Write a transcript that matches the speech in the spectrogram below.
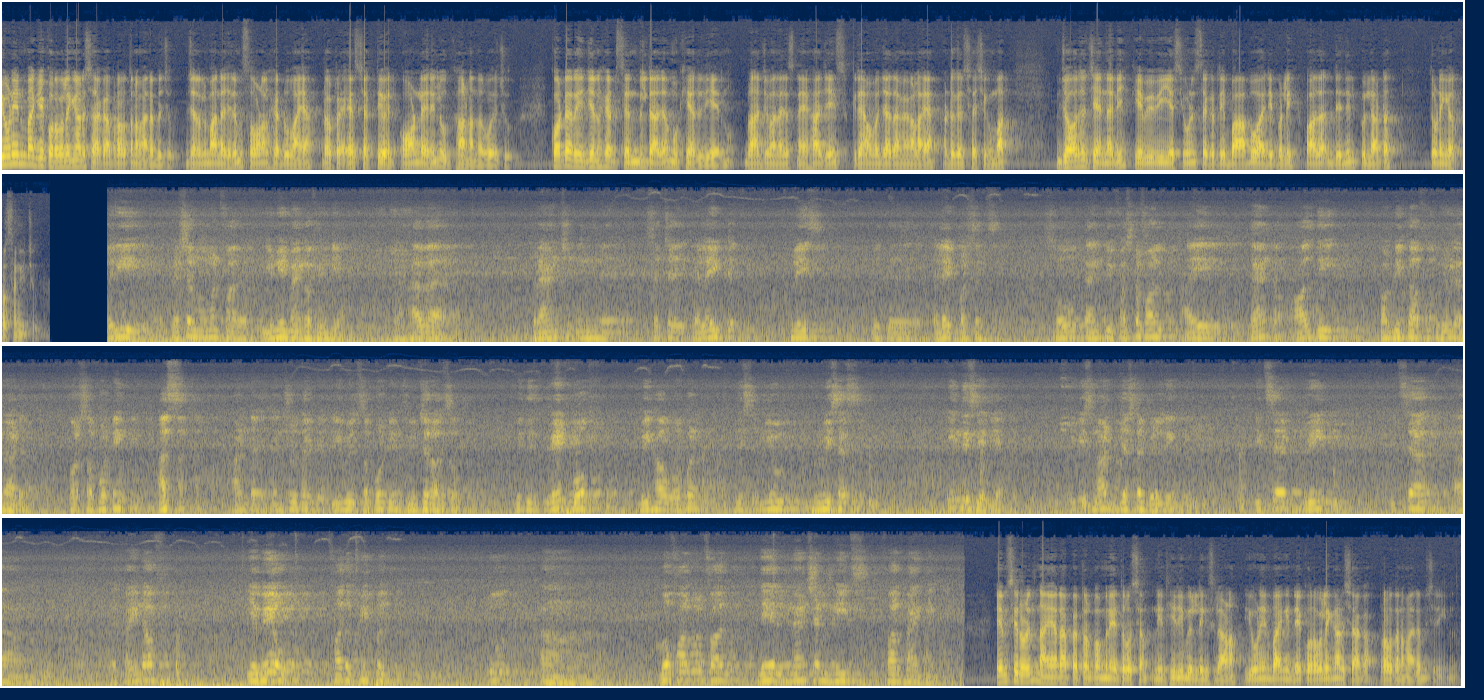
Union bank Kuravilangad ശാഖ പ്രവർത്തനം ആരംഭിച്ചു. ജനറൽ മാനേജരും സോണൽ ഹെഡുമായ ഡോക്ടർ എസ് ശക്തിവേൽ ഓൺലൈനിൽ ഉദ്ഘാടനം നിർവഹിച്ചു. കോട്ടയം റീജിയണൽ ഹെഡ് സെന്തിൽ രാജ മുഖ്യാതിഥിയായിരുന്നു. ബ്രാഞ്ച് മാനേജർ സ്നേഹ ജെയിംസ് ഗ്രാമപഞ്ചായത്ത് അംഗങ്ങളായ advocate Sasikumar George Chennali K B V S unit secretary Babu Aryapally father Denil Pullattu തുടങ്ങിയവർ പ്രസംഗിച്ചു. Very pleasure for Union Bank of India have a branch in such a elite place with uh, elite persons. So thank you. First of all, I thank all the public of Kuruvilanadu for supporting us and ensure that you will support in future also. With this great hope, we have opened this new premises in this area. It is not just a building, it's a dream, it's a, uh, a kind of a way out for the people to uh, go forward for their financial needs for banking. M C റോഡിൽ Nayara petrol പമ്പിന് എതിർവശം നിധിരി ബിൽഡിംഗ്സിലാണ് union ബാങ്കിന്റെ കുറവലങ്ങാട് ശാഖ പ്രവർത്തനം ആരംഭിച്ചിരിക്കുന്നത്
